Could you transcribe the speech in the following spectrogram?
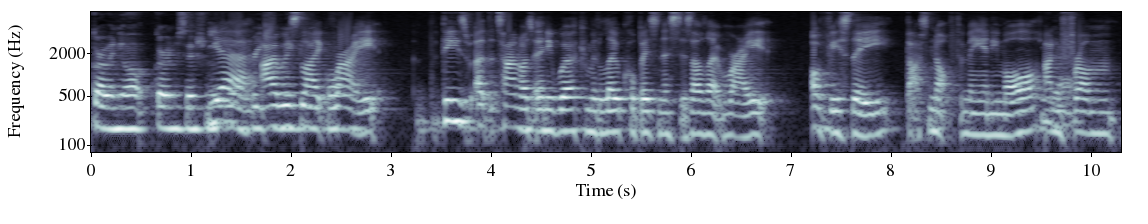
growing your growing your social media. yeah, I was like, people. right. These at the time I was only working with local businesses. I was like, right, obviously that's not for me anymore. And from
